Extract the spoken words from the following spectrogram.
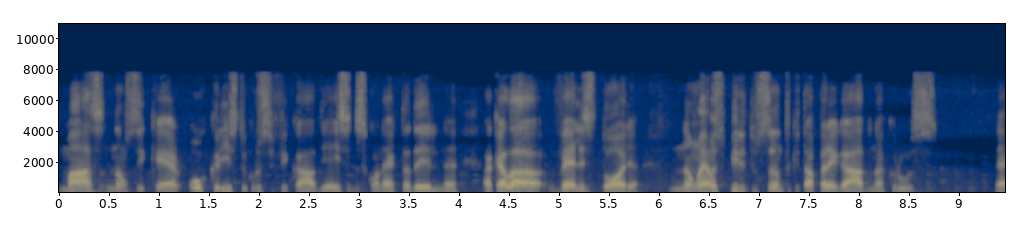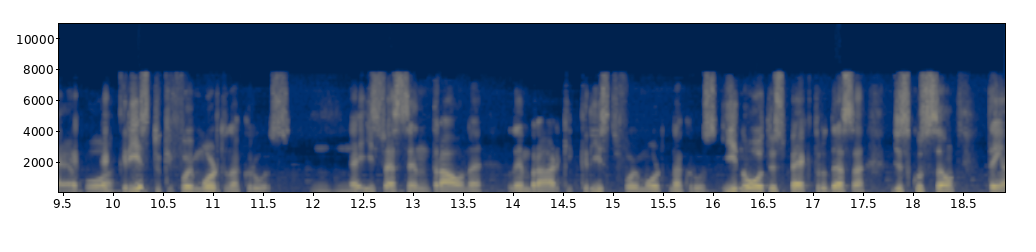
mas não se quer o Cristo crucificado. E aí se desconecta dele, né? Aquela velha história, não é o Espírito Santo que está pregado na cruz. É, é, é, Cristo que foi morto na cruz. Uhum. É, isso é central, né? Lembrar que Cristo foi morto na cruz. E no outro espectro dessa discussão tem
